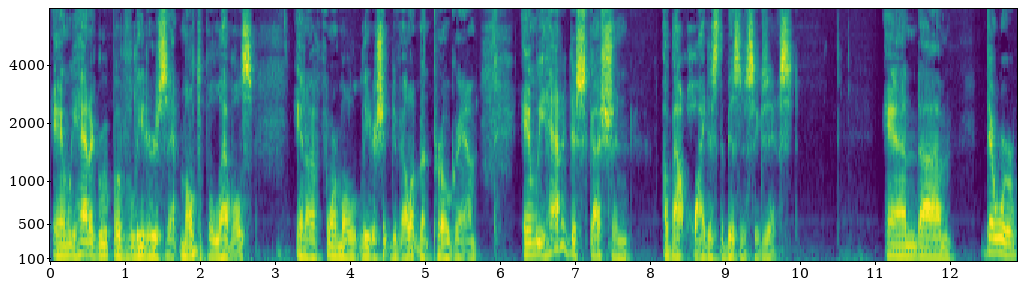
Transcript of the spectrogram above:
And we had a group of leaders at multiple levels in a formal leadership development program. And we had a discussion about why does the business exist? And um, there were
